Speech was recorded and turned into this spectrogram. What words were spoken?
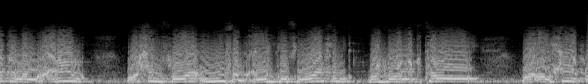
معتقد الإعراب وحذف ياء النسب التي في الواحد وهو مقتوي وإلحاق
